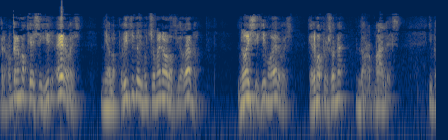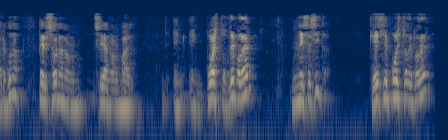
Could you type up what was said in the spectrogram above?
pero no tenemos que exigir héroes, ni a los políticos y mucho menos a los ciudadanos. No exigimos héroes, queremos personas normales. Y para que una persona sea normal en puestos de poder, necesita que ese puesto de poder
